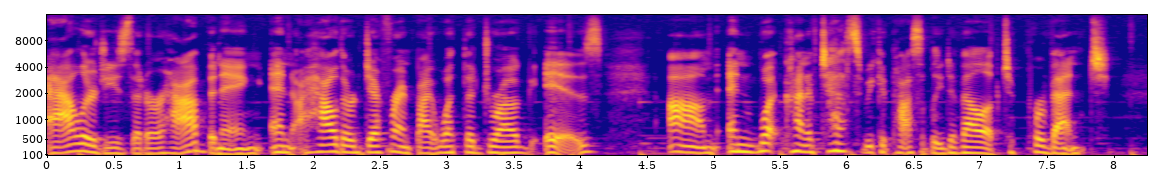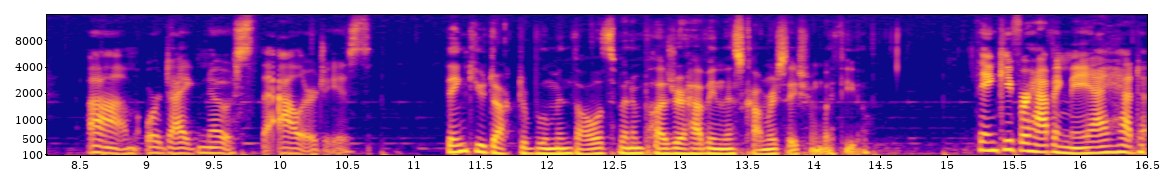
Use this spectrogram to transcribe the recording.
allergies that are happening and how they're different by what the drug is, um, and what kind of tests we could possibly develop to prevent um, or diagnose the allergies. Thank you, Dr. Blumenthal. It's been a pleasure having this conversation with you. Thank you for having me. I had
